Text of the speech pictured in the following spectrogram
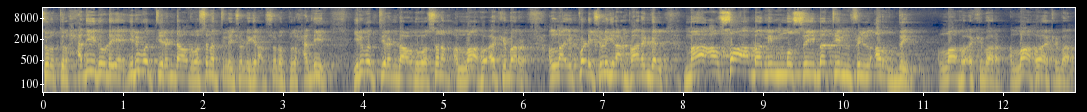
சூரத்துல் ஹதீதுடைய இருபத்தி இரண்டாவது வசனத்திலே சொல்லுகிறான். சூரத்துல் ஹதீத் இருபத்தி இரண்டாவது வசனம். அல்லாஹு அக்பர். அல்லாஹ் எப்படி சொல்கிறான் பாருங்கள். மா அசாப மின் முசீபத்தின் ஃபில் அர்தி. அல்லாஹு அக்பர். அல்லாஹு அக்பர்.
